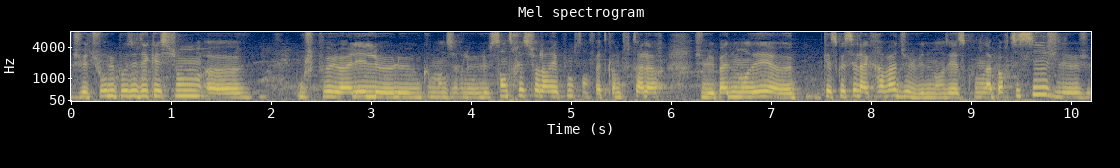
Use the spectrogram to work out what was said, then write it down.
Je vais toujours lui poser des questions où je peux aller le, le- comment dire le, le centrer sur la réponse en fait, comme tout à l'heure. Je lui ai pas demandé euh, qu'est-ce que c'est la cravate. Je lui ai demandé est-ce qu'on la porte ici? Je, je-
